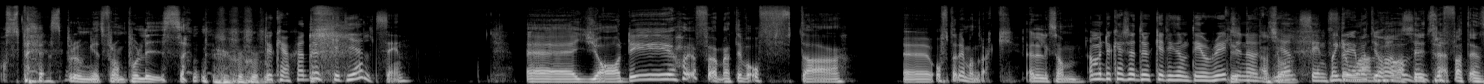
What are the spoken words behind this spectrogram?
och sp- sprungit från polisen. Du kanske har druckit Jeltsin? Eh, ja, det har jag för mig att det var ofta, eh, ofta det man drack. Eller liksom, Ja, men du kanske har druckit liksom the original Alltså, Jeltsin men från grejen att jag har aldrig träffat en,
